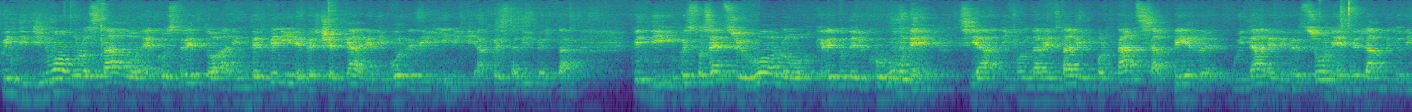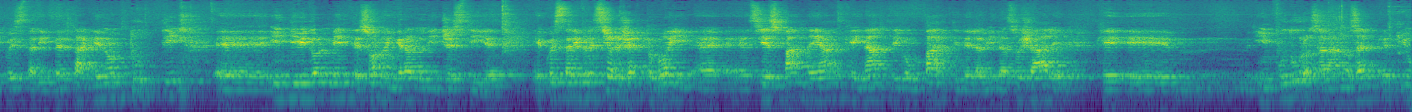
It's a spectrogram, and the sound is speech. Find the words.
quindi di nuovo lo Stato è costretto ad intervenire per cercare di porre dei limiti a questa libertà. Quindi in questo senso il ruolo, credo, del comune sia di fondamentale importanza per guidare le persone nell'ambito di questa libertà che non tutti eh, individualmente sono in grado di gestire questa riflessione certo poi eh, si espande anche in altri comparti della vita sociale che eh, in futuro saranno sempre più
